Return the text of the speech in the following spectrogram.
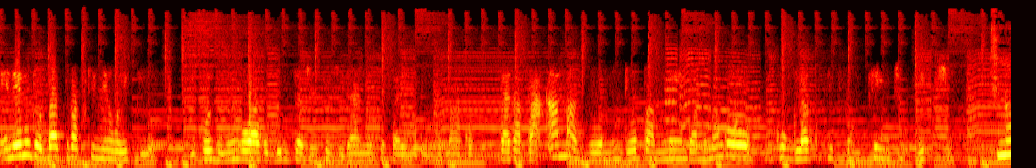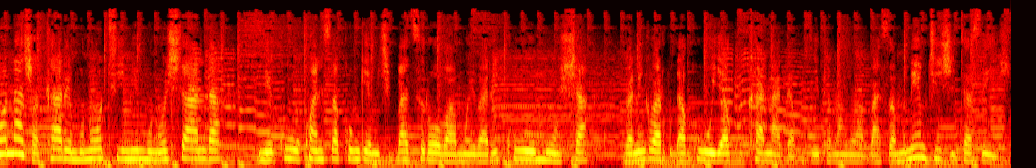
ende inotobatsira kuti neweight loss because unenge wakubudisa zvese zviri anecessary mudumbu mako. Saka paamazon ndo pamunoenda munongogugula kuti from pain to victory. Tinoona zvakare munoti imi munoshanda nekukwanisa kunge muchibatsirawo vamwe vari kumusha vanenge vari kuda kuuya kucanada kuzoita mamwe mabasa. Mune muchizviita seizvi?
